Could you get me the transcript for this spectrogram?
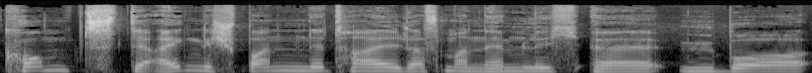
kommt der eigentlich spannende Teil, dass man nämlich äh, über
